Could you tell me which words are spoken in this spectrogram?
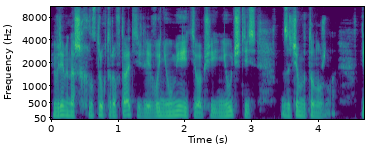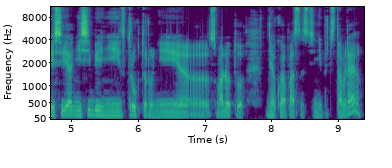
и время наших инструкторов тратили, вы не умеете вообще и не учитесь, зачем это нужно. Если я ни себе, ни инструктору, ни э, самолету никакой опасности не представляю,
